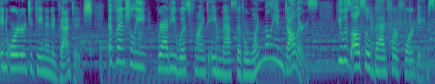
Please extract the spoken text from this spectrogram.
in order to gain an advantage. Eventually, Brady was fined a massive $1 million he was also banned for four games.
